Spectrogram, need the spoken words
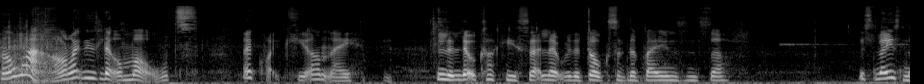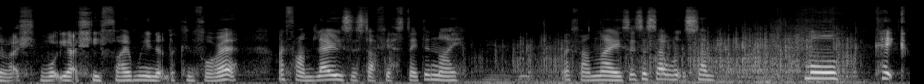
Oh wow, I like these little moulds. They're quite cute, aren't they? Little, cookies that look with the dogs and the bones and stuff. It's amazing though actually what you actually find when you're not looking for it. I found loads of stuff yesterday, didn't I? I found loads. It's just I want some more cake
